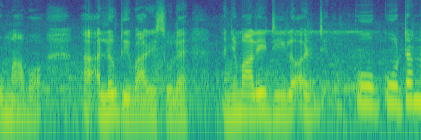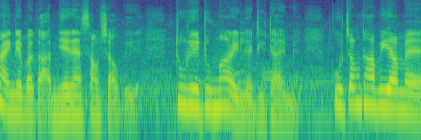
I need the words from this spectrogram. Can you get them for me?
ဥမာပေါ့အဲအလုပ်တွေပါတွေဆိုလဲညီမလေးဒီလောကိုကိုတက်နိုင်တဲ့ဘက်ကအမြဲတမ်းစောင့်ရှောက်ပေးတယ်တူတွေတူမတွေလည်းဒီတိုင်းပဲကိုကြောင်းထားပေးရမယ်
